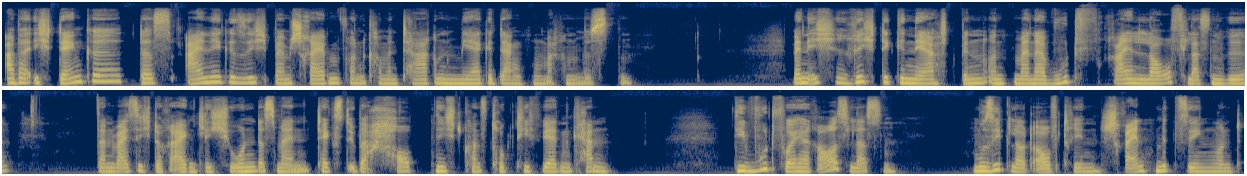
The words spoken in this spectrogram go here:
Aber ich denke, dass einige sich beim Schreiben von Kommentaren mehr Gedanken machen müssten. Wenn ich richtig genervt bin und meiner Wut freien Lauf lassen will, dann weiß ich doch eigentlich schon, dass mein Text überhaupt nicht konstruktiv werden kann. Die Wut vorher rauslassen, Musik laut aufdrehen, schreiend mitsingen und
